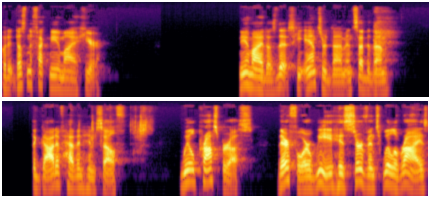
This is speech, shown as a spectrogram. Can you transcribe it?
but it doesn't affect Nehemiah here. Nehemiah does this. He answered them and said to them, The God of heaven himself will prosper us. Therefore, we, his servants, will arise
